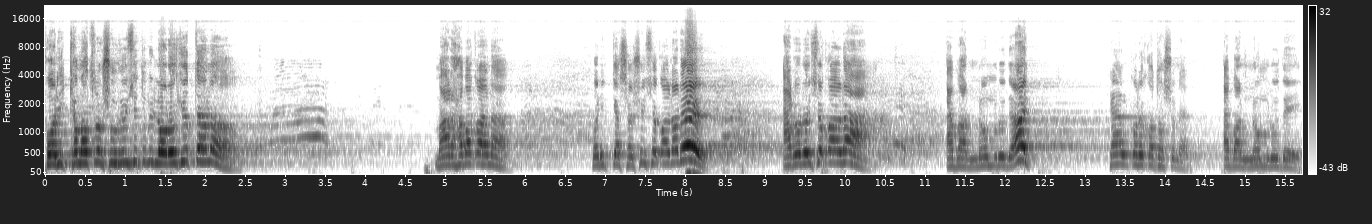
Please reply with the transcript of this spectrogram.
পরীক্ষা মাত্র শুরু হয়েছে তুমি লড়ো কি না? মার হাবা কয় না? পরীক্ষা শেষ হয়েছে কয়টা রে? আরও রয়েছে কয়টা এবার নমরুদে! খেয়াল করে কথা শুনেন। এবার নমরুদে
